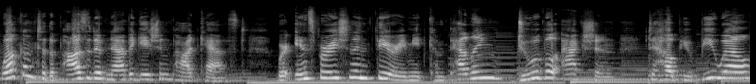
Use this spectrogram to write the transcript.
Welcome to the Positive Navigation Podcast, where inspiration and theory meet compelling, doable action to help you be well,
